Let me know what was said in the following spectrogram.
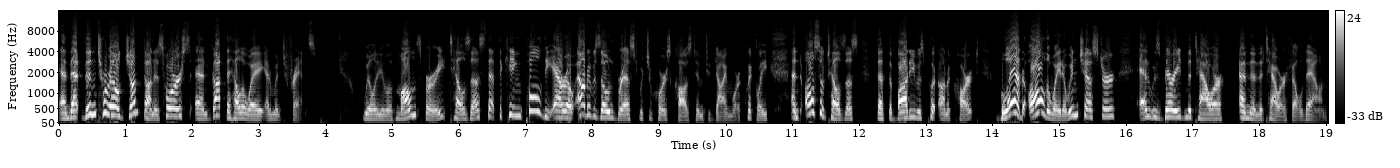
and that then Tyrrell jumped on his horse and got the hell away and went to France. William of Malmesbury tells us that the king pulled the arrow out of his own breast, which of course caused him to die more quickly, and also tells us that the body was put on a cart, bled all the way to Winchester, and was buried in the tower, and then the tower fell down.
